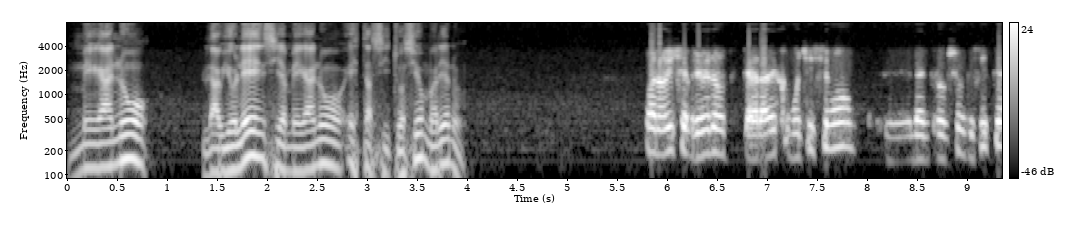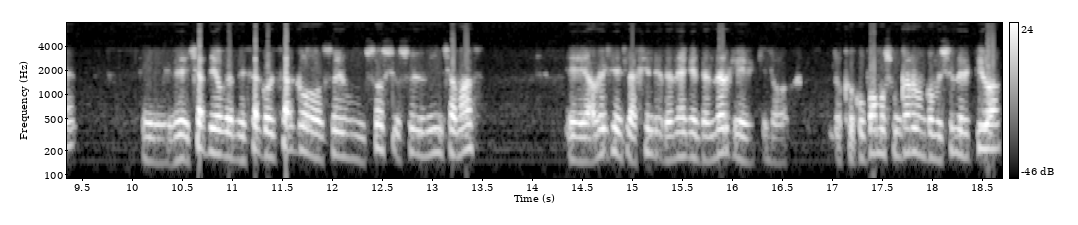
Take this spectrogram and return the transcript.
me ganó la violencia, me ganó esta situación, Mariano? Bueno, Guille, primero te agradezco muchísimo eh, la introducción que hiciste. Eh, ya te digo que me saco el saco, soy un socio, soy un hincha más. Eh, a veces la gente tendría que entender que, que lo- los que ocupamos un cargo en comisión directiva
